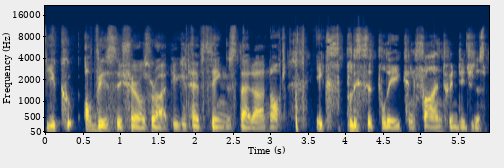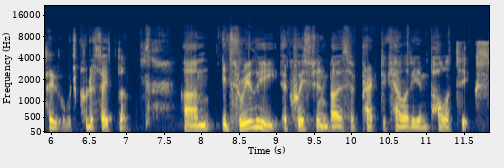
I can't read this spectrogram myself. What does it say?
you could, obviously Cheryl's right. You can have things that are not explicitly confined to Indigenous people, which could affect them. Um, it's really a question both of practicality and politics.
